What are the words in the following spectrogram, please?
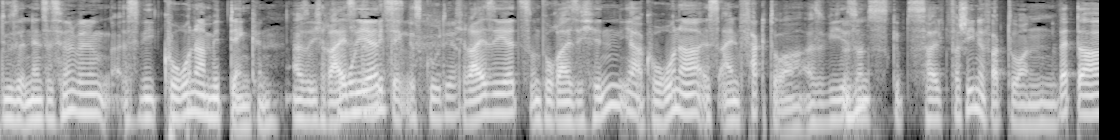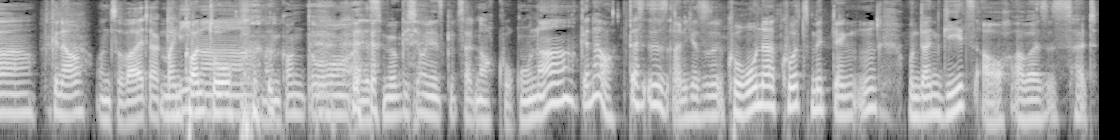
du nennst es Hirnbildung, ist wie Corona mitdenken. Also ich reise Corona jetzt. Mitdenken ist gut, ja. Ich reise jetzt und wo reise ich hin? Ja, Corona ist ein Faktor. Also wie mhm. sonst gibt es halt verschiedene Faktoren. Wetter genau. und so weiter. Mein Klima, Konto. Mein Konto, alles Mögliche. Und jetzt gibt's halt noch Corona. Genau, das ist es eigentlich. Also Corona kurz mitdenken und dann geht's auch. Aber es ist halt.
